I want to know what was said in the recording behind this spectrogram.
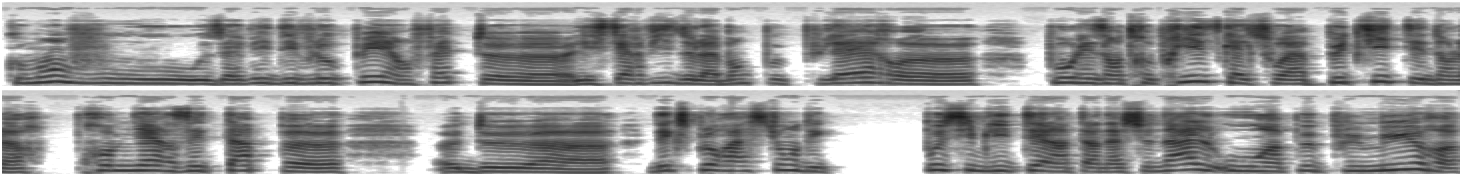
comment vous avez développé en fait les services de la Banque populaire pour les entreprises, qu'elles soient petites et dans leurs premières étapes de d'exploration des possibilités à l'international ou un peu plus mûres,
